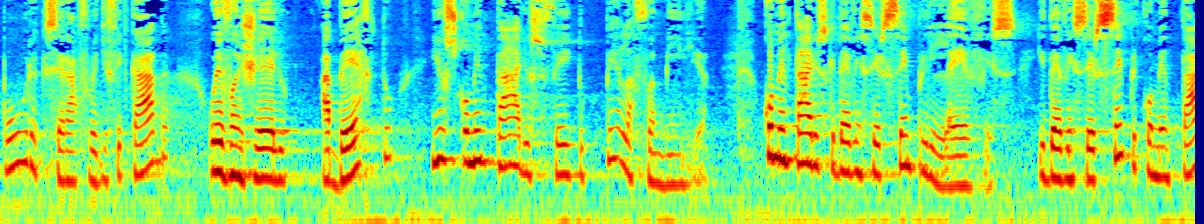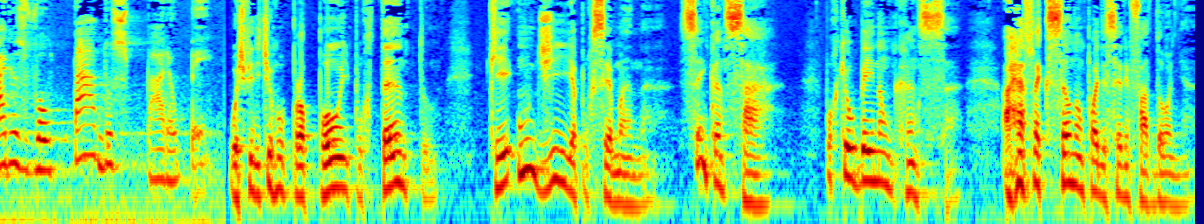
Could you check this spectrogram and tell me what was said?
pura que será fluidificada, o evangelho aberto e os comentários feitos pela família. Comentários que devem ser sempre leves e devem ser sempre comentários voltados para o bem. O Espiritismo propõe, portanto, que um dia por semana sem cansar, porque o bem não cansa. A reflexão não pode ser enfadonha.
